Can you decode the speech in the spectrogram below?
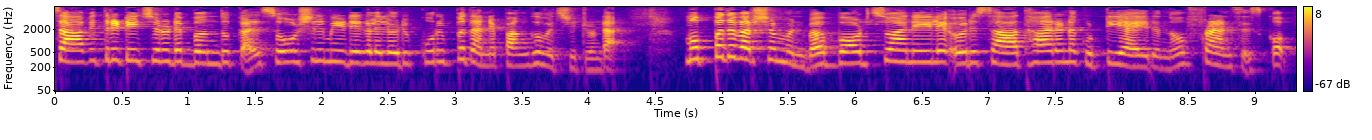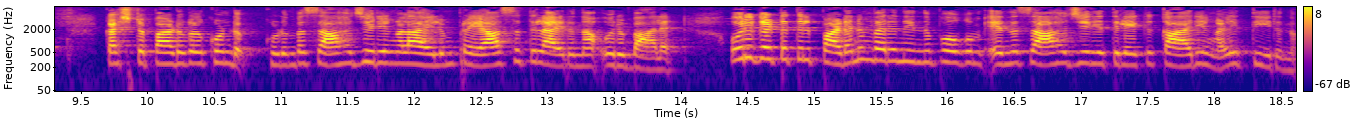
സാവിത്രി ടീച്ചറുടെ ബന്ധുക്കൾ സോഷ്യൽ മീഡിയകളിൽ ഒരു കുറിപ്പ് തന്നെ പങ്കുവച്ചിട്ടുണ്ട്. മുപ്പത് വർഷം മുൻപ് ബോട്സ്വാനയിലെ ഒരു സാധാരണ കുട്ടിയായിരുന്നു ഫ്രാൻസിസ്കോ. കഷ്ടപ്പാടുകൾ കൊണ്ടും കുടുംബ സാഹചര്യങ്ങളായാലും പ്രയാസത്തിലായിരുന്ന ഒരു ബാലൻ. ഒരു ഘട്ടത്തിൽ പഠനം വരെ നിന്നു പോകും എന്ന സാഹചര്യത്തിലേക്ക് കാര്യങ്ങൾ എത്തിയിരുന്നു.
